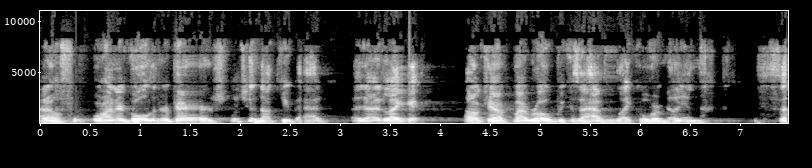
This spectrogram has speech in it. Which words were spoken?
I don't know, 400 gold in repairs, which is not too bad. I, I like it. I don't care about my rogue because I have like over a million. So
